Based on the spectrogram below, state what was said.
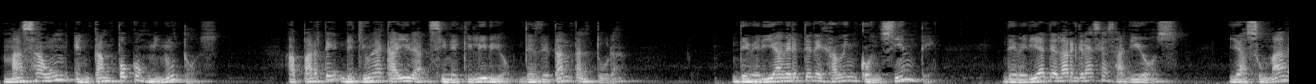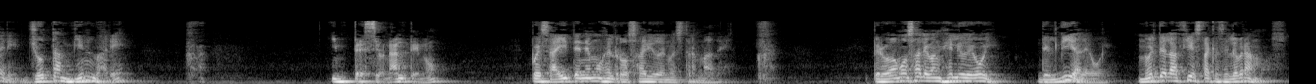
más aún en tan pocos minutos. Aparte de que una caída sin equilibrio desde tanta altura debería haberte dejado inconsciente. Deberías de dar gracias a Dios y a su madre. Yo también lo haré. Impresionante, ¿no? Pues ahí tenemos el rosario de nuestra madre. Pero vamos al Evangelio de hoy, del día de hoy, no el de la fiesta que celebramos,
